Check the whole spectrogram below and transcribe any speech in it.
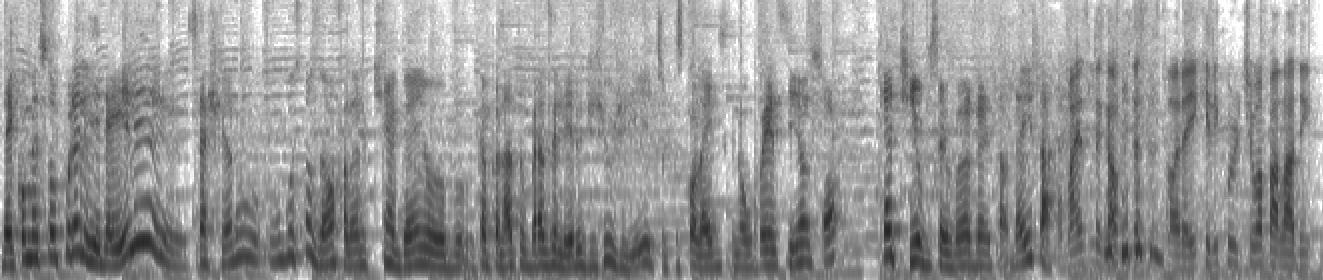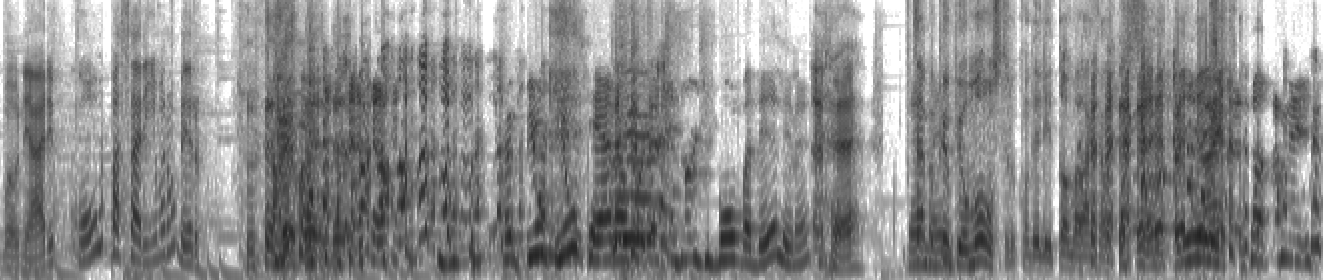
Daí começou por ali. Daí ele se achando um gostosão, falando que tinha ganho o campeonato brasileiro de jiu-jitsu pros colegas que não conheciam, só quietinho observando né, e tal. Daí tá. O mais legal que dessa história aí é que ele curtiu a balada em balneário com o passarinho marombeiro. Piu Piu, que era o fornecedor de bomba dele, né? É. Né, Sabe o mas- Piu Piu Monstro? Quando ele toma lá aquela exatamente.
